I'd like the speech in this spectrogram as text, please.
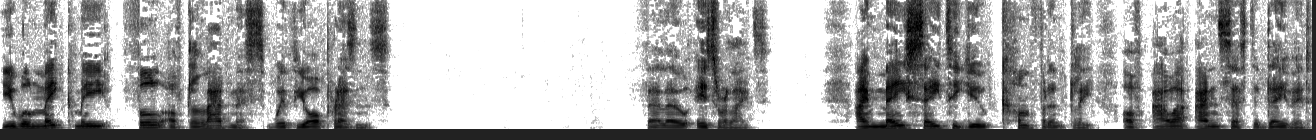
You will make me full of gladness with your presence. Fellow Israelites, I may say to you confidently of our ancestor David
